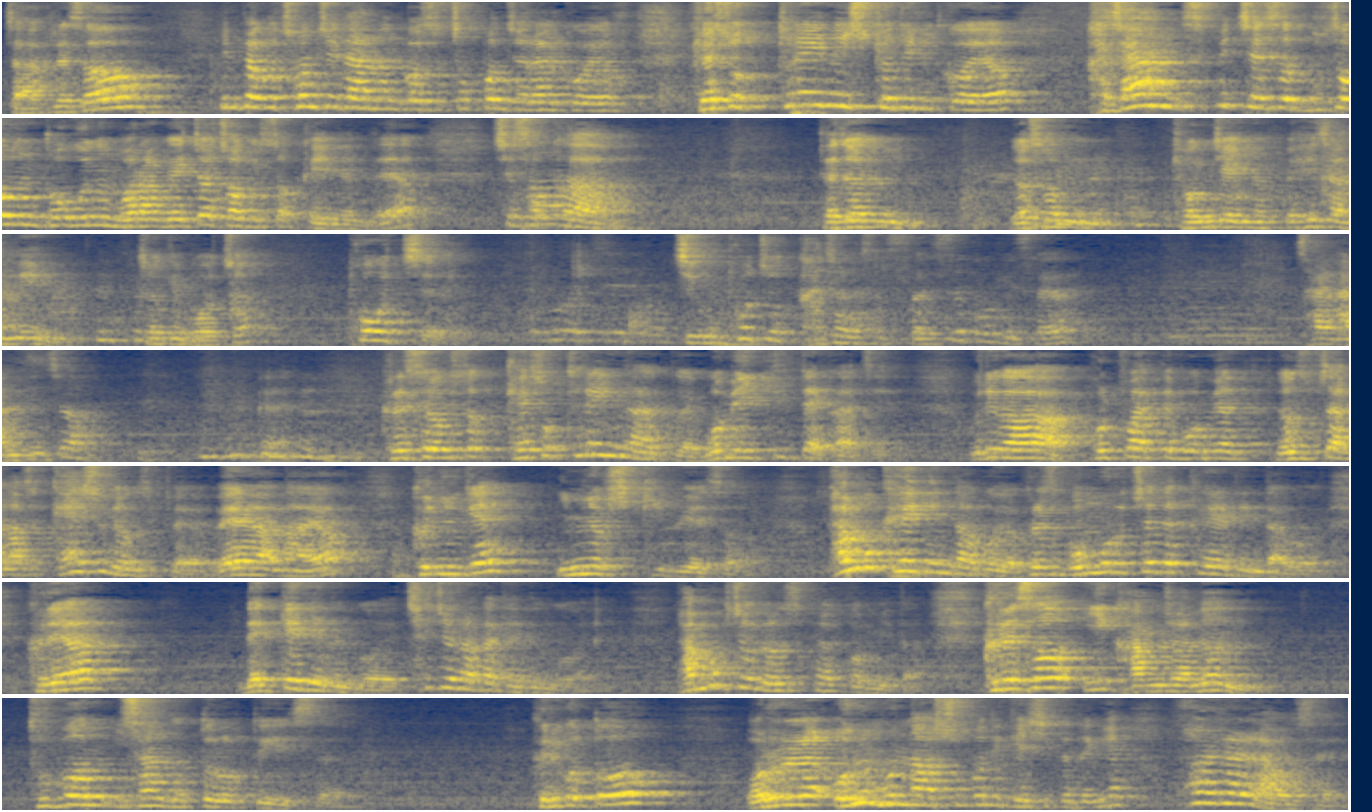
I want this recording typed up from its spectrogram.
자, 그래서 힘 빼고 천천히 하는 것을 첫 번째로 할 거예요. 계속 트레이닝 시켜드릴 거예요. 가장 스피치에서 무서운 도구는 뭐라고 했죠? 저기 섞여 있는데요. 최석화 대전 여성 경제인협회 회장님, 저기 뭐죠? 포즈. 지금 포즈 가져가셨어요? 쓰고 계세요? 잘 안 되죠? 네. 그래서 여기서 계속 트레이닝 할 거예요. 몸에 익힐 때까지. 우리가 골프할 때 보면 연습장 가서 계속 연습해요. 왜 하나요? 근육에 입력시키기 위해서. 반복해야 된다고요. 그래서 몸으로 체득해야 된다고요. 그래야 내게 되는 거예요. 체질화가 되는 거예요. 반복적으로 연습할 겁니다. 그래서 이 강좌는 두 번 이상 듣도록 되어 있어요. 그리고 또 월요일날 오늘 못 나오신 분이 계시거든요. 화요일날 나오세요.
